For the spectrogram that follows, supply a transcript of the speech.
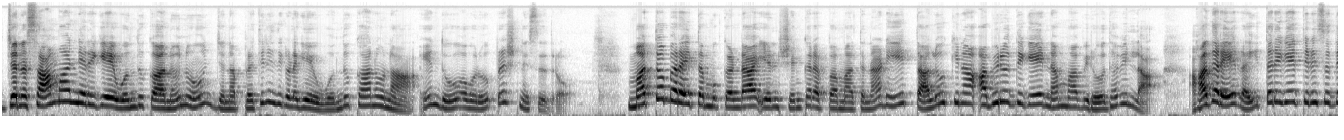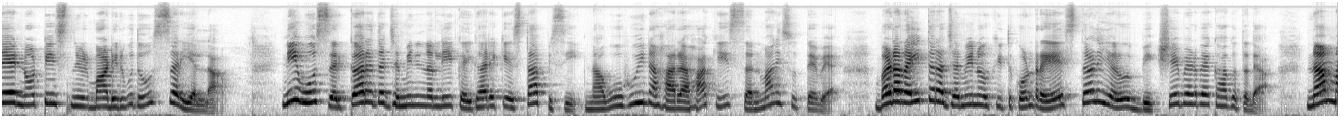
ಜನಸಾಮಾನ್ಯರಿಗೆ ಒಂದು ಕಾನೂನು, ಜನಪ್ರತಿನಿಧಿಗಳಿಗೆ ಒಂದು ಕಾನೂನಾ ಎಂದು ಅವರು ಪ್ರಶ್ನಿಸಿದರು. ಮತ್ತೊಬ್ಬ ರೈತ ಮುಖಂಡ ಎನ್ ಶಂಕರಪ್ಪ ಮಾತನಾಡಿ, ತಾಲೂಕಿನ ಅಭಿವೃದ್ಧಿಗೆ ನಮ್ಮ ವಿರೋಧವಿಲ್ಲ. ಆದರೆ ರೈತರಿಗೆ ತಿಳಿಸದೆ ನೋಟಿಸ್ ಮಾಡಿರುವುದು ಸರಿಯಲ್ಲ. ನೀವು ಸರ್ಕಾರದ ಜಮೀನಿನಲ್ಲಿ ಕೈಗಾರಿಕೆ ಸ್ಥಾಪಿಸಿ, ನಾವು ಹೂವಿನ ಹಾರ ಹಾಕಿ ಸನ್ಮಾನಿಸುತ್ತೇವೆ. ಬಡ ರೈತರ ಜಮೀನು ಕಿತ್ತುಕೊಂಡ್ರೆ ಸ್ಥಳೀಯರು ಭಿಕ್ಷೆ ಬೇಡಬೇಕಾಗುತ್ತದೆ. ನಮ್ಮ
